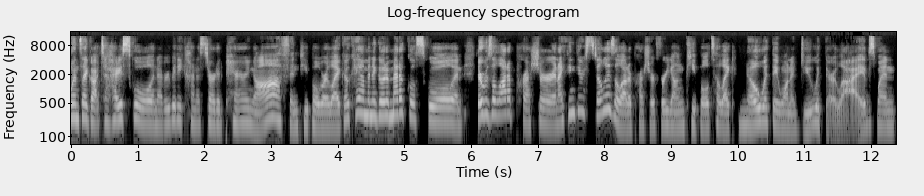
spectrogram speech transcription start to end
once I got to high school and everybody kind of started pairing off, and people were like, okay, I'm going to go to medical school. And there was a lot of pressure. And I think there still is a lot of pressure for young people to like know what they want to do with their lives when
